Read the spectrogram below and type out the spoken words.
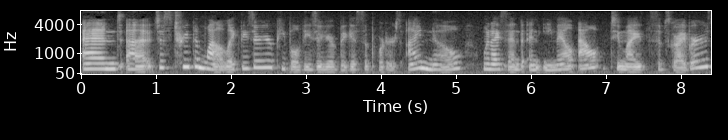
and uh, just treat them well. Like these are your people, these are your biggest supporters. I know when I send an email out to my subscribers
